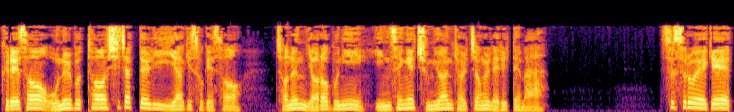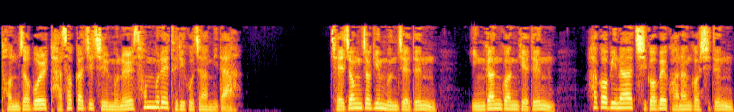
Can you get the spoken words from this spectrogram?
그래서 오늘부터 시작될 이 이야기 속에서 저는 여러분이 인생의 중요한 결정을 내릴 때마 스스로에게 던져볼 다섯 가지 질문을 선물해 드리고자 합니다. 재정적인 문제든 인간관계든 학업이나 직업에 관한 것이든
